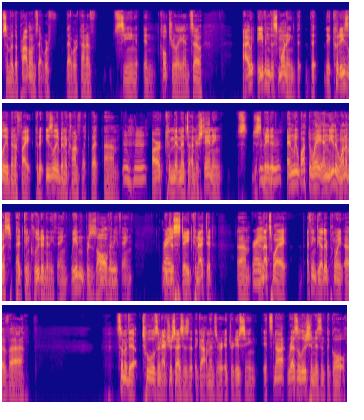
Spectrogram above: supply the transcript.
some of the problems that we're that we're kind of seeing in culturally, and so I even this morning that that it could easily have been a fight, could have easily have been a conflict, but um, hmm our commitment to understanding just made it, Mhm. and we walked away, and neither one of us had concluded anything. We didn't resolve Mhm. anything. Right. We just stayed connected, um, Right. and that's why I think the other point of uh, some of the tools and exercises that the Gottmans are introducing, it's not resolution isn't the goal,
